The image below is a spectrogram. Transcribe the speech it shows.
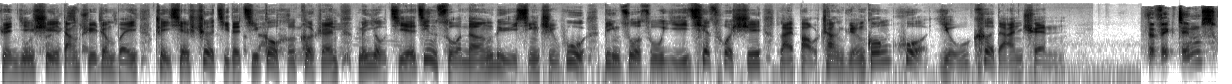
原因是当局认为这些涉及的机构和个人没有竭尽所能履行职务，并做足一切措施来保障员工或游客的安全。The victims,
